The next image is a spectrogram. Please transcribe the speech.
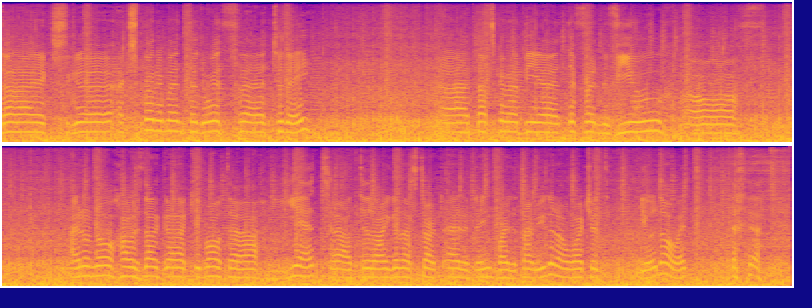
that I ex uh, experimented with uh, today. Uh, that's gonna be a different view of I don't know how is that gonna come out uh, yet uh, until I'm gonna start editing. By the time you're gonna watch it you'll know it.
